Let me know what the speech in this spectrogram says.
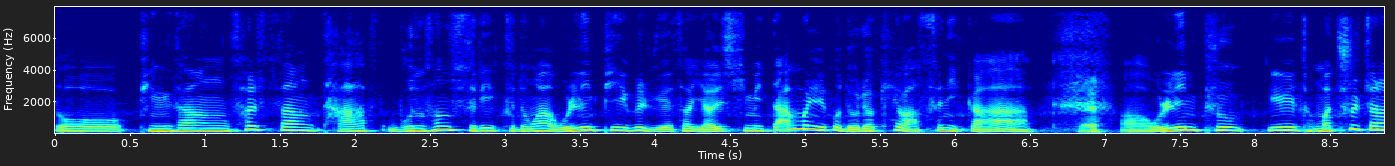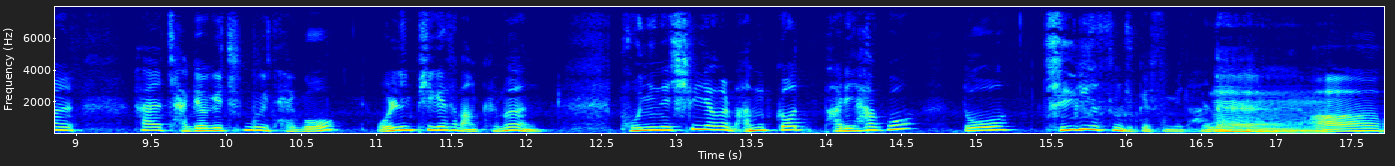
또 빙상, 설상 다 합- 모든 선수들이 그동안 올림픽을 위해서 열심히 땀 흘리고 노력해 왔으니까 네. 어, 올림픽이 정말 출전을 할 자격이 충분히 되고 올림픽에서만큼은 본인의 실력을 마음껏 발휘하고 또 즐기셨으면 좋겠습니다. 네. 아,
